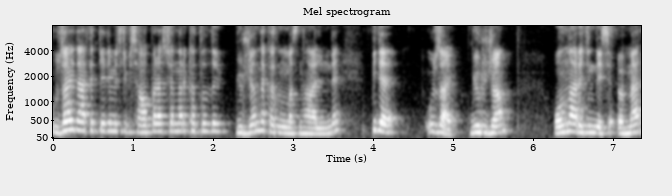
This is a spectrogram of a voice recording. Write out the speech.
Uzay da artık dediğimiz gibi sağ operasyonlara katıldı. Gürcan'ın da katılmasının halinde. Bir de Uzay, Gürcan, onun haricinde ise Ömer,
